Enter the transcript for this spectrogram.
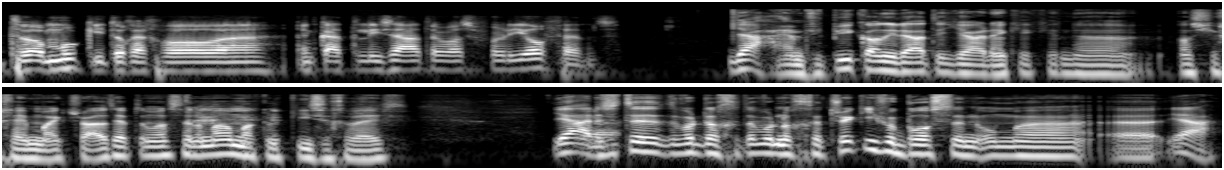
terwijl Mookie toch echt wel een katalysator was voor die offense. Ja, MVP-kandidaat dit jaar, denk ik. En, uh, als je geen Mike Trout hebt, dan was het helemaal makkelijk kiezen geweest. Ja, ja. dus het, het, wordt nog, het wordt nog tricky voor Boston om uh, uh, ja,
